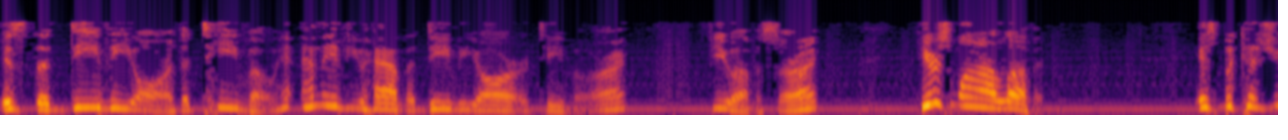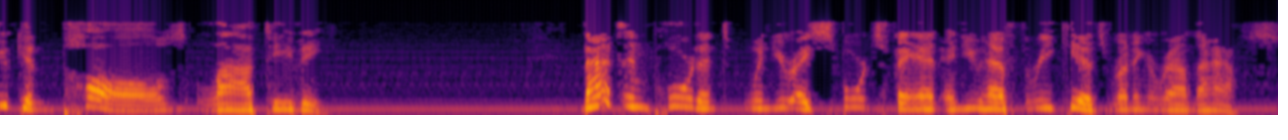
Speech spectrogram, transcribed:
is the DVR, the TiVo. How many of you have a DVR or TiVo? All right, a few of us. All right. Here's why I love it is because you can pause live TV. That's important when you're a sports fan and you have three kids running around the house.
